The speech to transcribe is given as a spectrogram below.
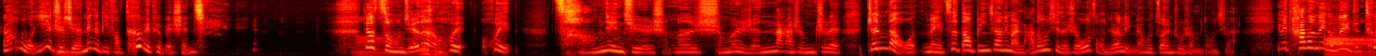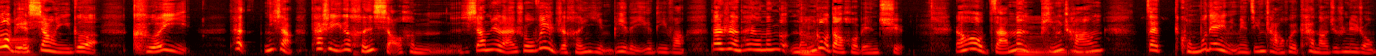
然后我一直觉得那个地方特别特别神奇，就总觉得会会藏进去什么什么人呐、什么之类的。真的，我每次到冰箱里面拿东西的时候，我总觉得里面会钻出什么东西来，因为它的那个位置哦特别像一个可以。它，你想，它是一个很小、很相对来说位置很隐蔽的一个地方，但是，它又能够能够到后边去。然后咱们平常在恐怖电影里面经常会看到，就是那种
